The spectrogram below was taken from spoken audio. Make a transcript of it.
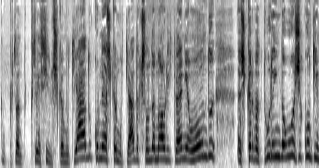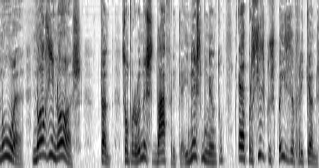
que, portanto, que tem sido escamoteado, como é escamoteado a questão da Mauritânia, onde a escravatura ainda hoje continua. Nós e nós. Portanto, são problemas da África. E neste momento é preciso que os países africanos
